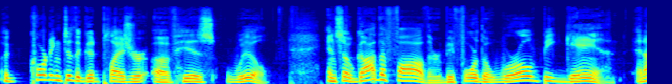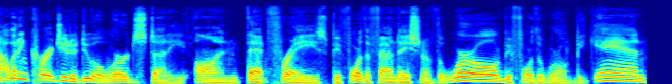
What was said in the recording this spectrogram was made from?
according to the good pleasure of his will. And so God the Father, before the world began, and I would encourage you to do a word study on that phrase before the foundation of the world, before the world began,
